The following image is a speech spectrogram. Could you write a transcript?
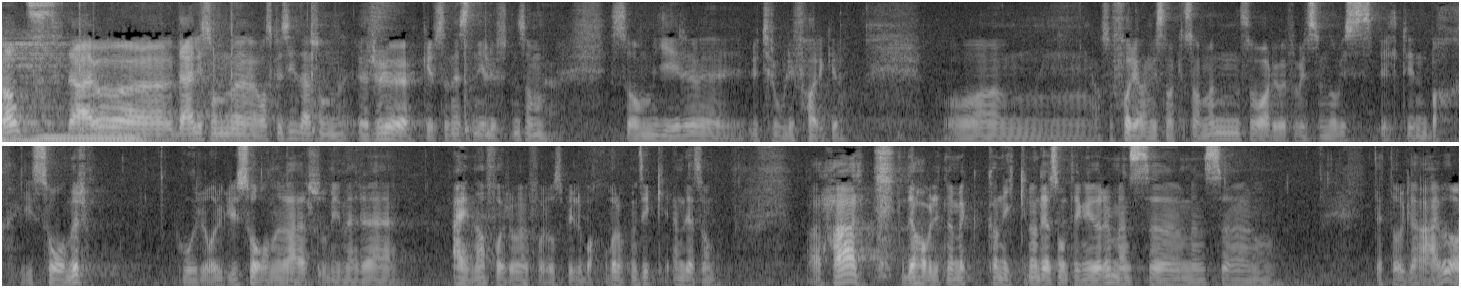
Sant? Det er jo det er litt sånn Hva skal vi si? Det er sånn røkelse nesten i luften som, som gir eh, utrolig farger. Og mm, altså Forrige gang vi snakket sammen, så var det jo i forbindelse med når vi spilte inn Bach i Soner. Hvor orgelet i Soner er så mye mer eh, egna for, for, å spille Bach og barokkmusikk enn det som er her. Det har vel litt med mekanikken og en del sånne ting å gjøre. Mens, eh, mens dette orgelet er jo da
